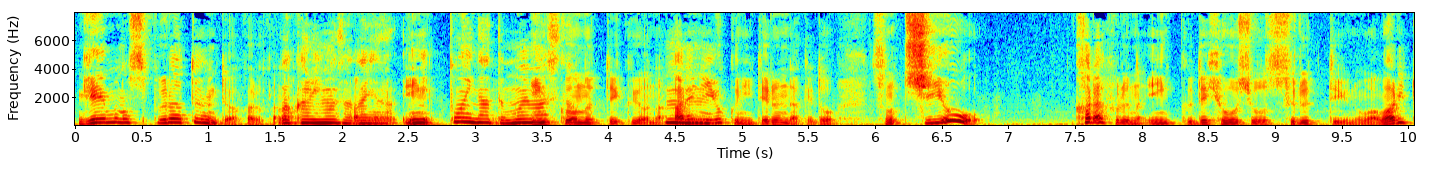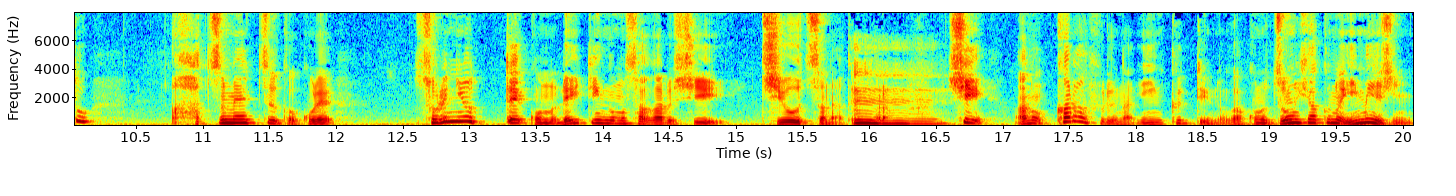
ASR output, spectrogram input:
ゲームのスプラトゥーンって分かるかな？わかりますわかります。インっぽいなって思いイました。ンクを塗っていくような、うん。うんあれによく似てるんだけどその血をカラフルなインクで表彰するっていうのは割と発明っつうかこれそれによってこのレーティングも下がるし血を写さないわけうんうだから、ん。しあのカラフルなインクっていうのがこのゾン100のイメージ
